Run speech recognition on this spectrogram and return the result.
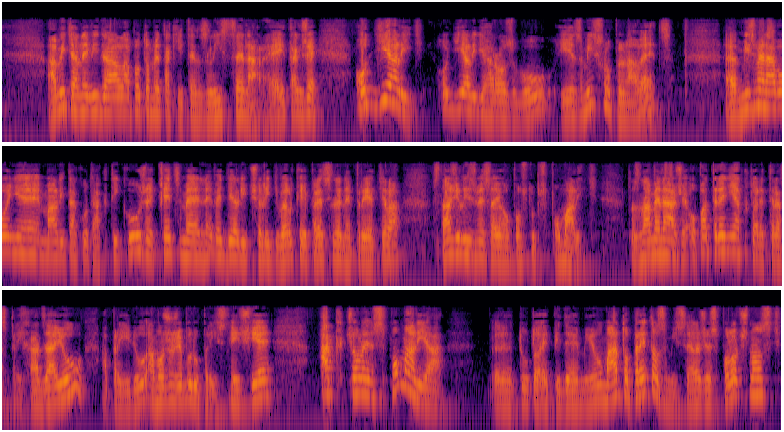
aby ťa nevydal a potom je taký ten zlý scenár. Hej? Takže oddialiť, oddialiť hrozbu je zmysluplná vec. E, my sme na vojne mali takú taktiku, že keď sme nevedeli čeliť veľkej presile nepriateľa, snažili sme sa jeho postup spomaliť. To znamená, že opatrenia, ktoré teraz prichádzajú a prídu a možno, že budú prísnejšie, ak čo len spomalia e, túto epidémiu, má to preto zmysel, že spoločnosť e,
